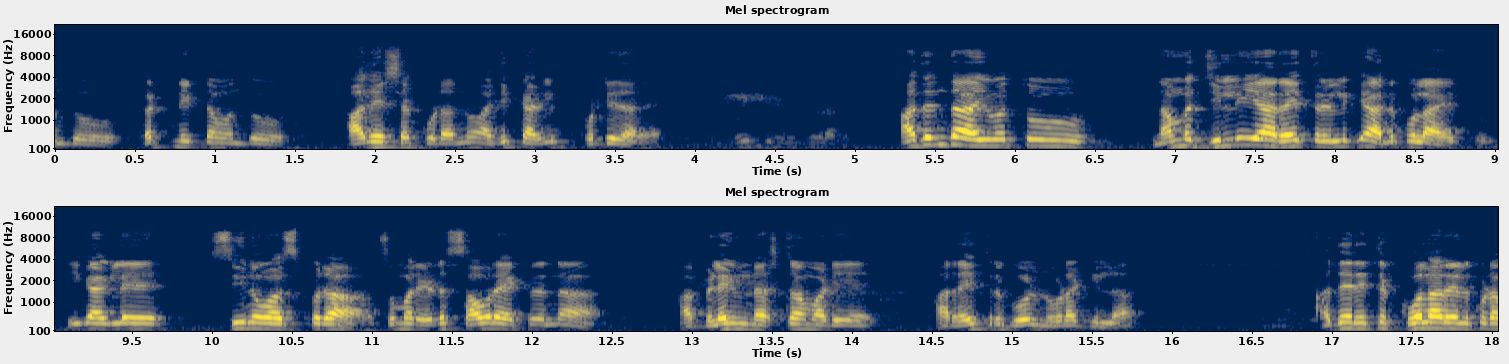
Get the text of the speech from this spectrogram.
ಒಂದು ಕಟ್ಟುನಿಟ್ಟಿನ ಒಂದು ಆದೇಶ ಕೂಡ ಅಧಿಕಾರಿಗಳಿಗೆ ಕೊಟ್ಟಿದ್ದಾರೆ. ಆದ್ದರಿಂದ ಇವತ್ತು ನಮ್ಮ ಜಿಲ್ಲೆಯ ರೈತರಲ್ಲಿಗೆ ಅನುಕೂಲ ಆಯಿತು. ಈಗಾಗಲೇ ಶ್ರೀನಿವಾಸಪುರ ಸುಮಾರು ಎರಡು ಸಾವಿರ ಎಕರೆನ ಆ ಬೆಳೆಗಳನ್ನ ನಷ್ಟ ಮಾಡಿ ಆ ರೈತರ ಗೋಳು ನೋಡೋಕ್ಕಿಲ್ಲ. ಅದೇ ರೀತಿ ಕೋಲಾರಲ್ಲಿ ಕೂಡ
